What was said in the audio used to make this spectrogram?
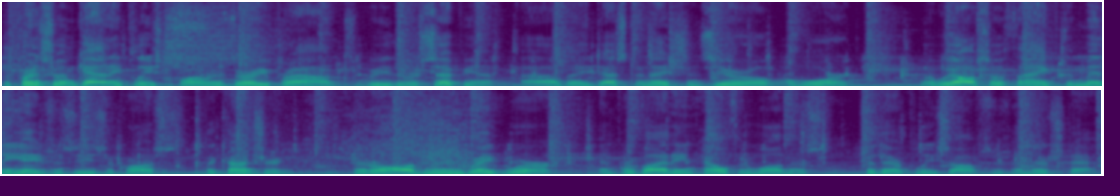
The Prince William County Police Department is very proud to be the recipient of a Destination Zero award. But we also thank the many agencies across the country that are all doing great work and providing health and wellness to their police officers and their staff.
